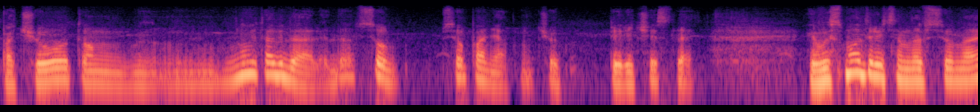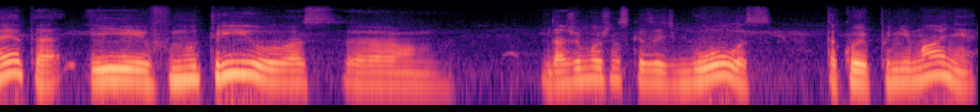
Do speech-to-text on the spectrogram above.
почетом, ну и так далее. Да? Все, все понятно, что перечислять. И вы смотрите на все на это, и внутри у вас, э, даже можно сказать, голос, такое понимание,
